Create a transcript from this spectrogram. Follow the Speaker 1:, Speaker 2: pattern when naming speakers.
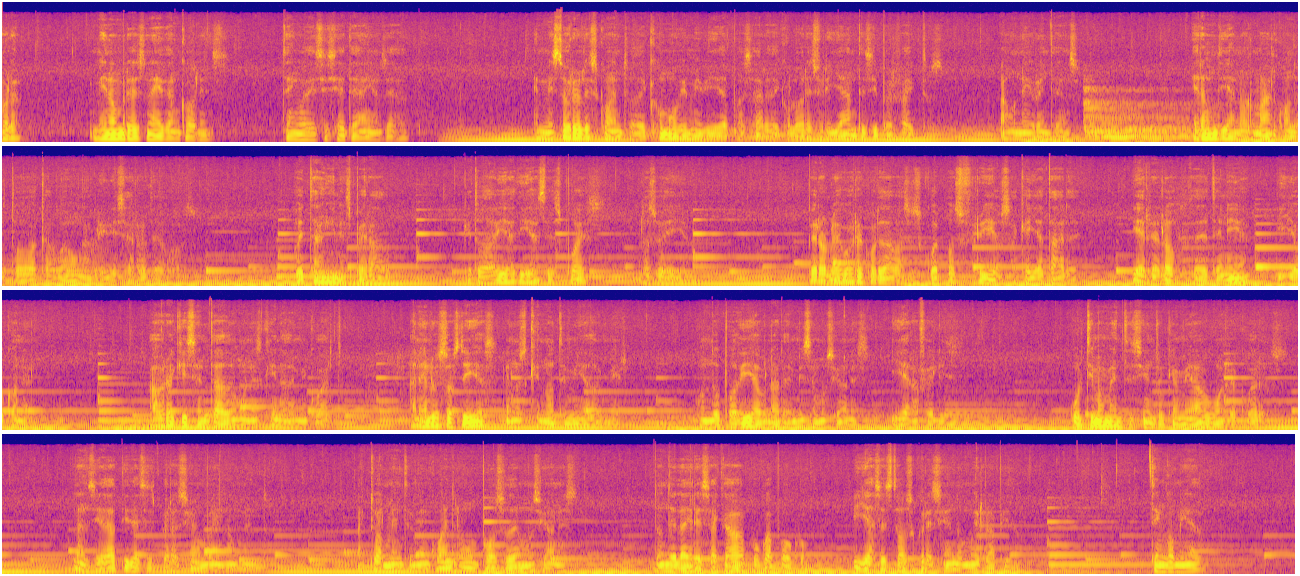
Speaker 1: Hola, mi nombre es Nathan Collins. Tengo 17 años de edad. En mi historia les cuento de cómo vi mi vida pasar de colores brillantes y perfectos a un negro intenso. Era un día normal cuando todo acabó en un abrir y cerrar de ojos. Fue tan inesperado que todavía días después los veía. Pero luego recordaba sus cuerpos fríos aquella tarde y el reloj se detenía y yo con él. Ahora aquí sentado en una esquina de mi cuarto, Anhelo esos días en los que no temía dormir, cuando podía hablar de mis emociones y era feliz. Últimamente siento que me ahogo en recuerdos. La ansiedad y desesperación van en aumento. Actualmente me encuentro en un pozo de emociones donde el aire se acaba poco a poco y ya se está oscureciendo muy rápido. Tengo miedo,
